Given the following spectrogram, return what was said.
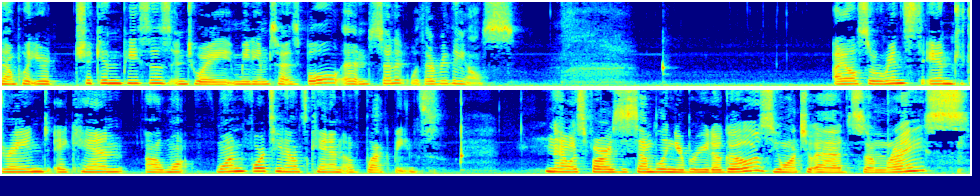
Now put your chicken pieces into a medium-sized bowl and set it with everything else. I also rinsed and drained a can, uh, one 14 ounce can of black beans. Now as far as assembling your burrito goes, you want to add some rice,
